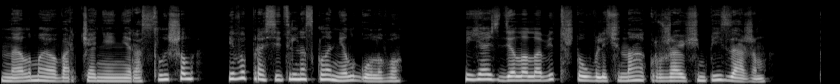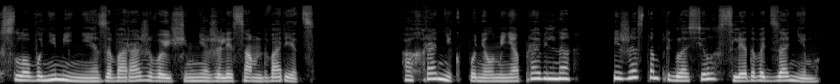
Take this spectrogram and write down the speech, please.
Нелл мое ворчание не расслышал и вопросительно склонил голову. Я сделала вид, что увлечена окружающим пейзажем, к слову, не менее завораживающим, нежели сам дворец. Охранник понял меня правильно и жестом пригласил следовать за ним.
